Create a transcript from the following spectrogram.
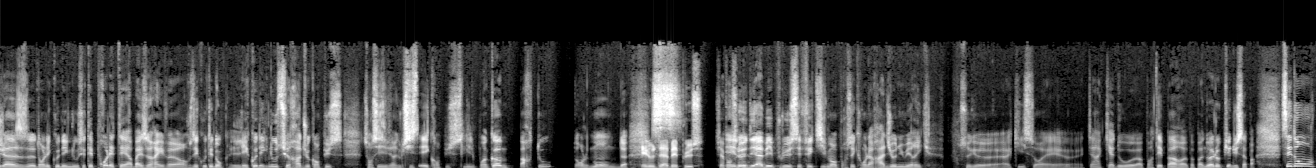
Jazz dans l'écho des gnous. C'était Prolétaire by The Raver. Vous écoutez donc l'écho des gnous sur Radio Campus 106,6 et campuslille.com partout dans le monde. Et le DAB+. Et le DAB+, effectivement, pour ceux qui ont la radio numérique. Pour ceux euh, à qui ça aurait euh, été un cadeau euh, apporté par Papa Noël au pied du sapin. C'est donc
